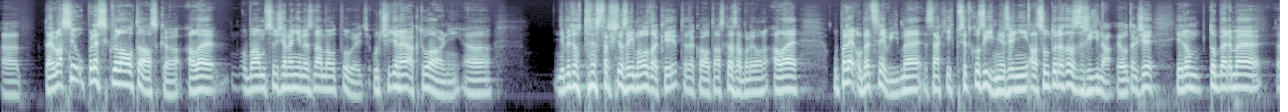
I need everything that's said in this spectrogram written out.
A to je vlastně úplně skvělá otázka, ale obávám se, že na ní neznáme odpověď. Určitě ne aktuální. A mě by to teda strašně zajímalo taky, to je taková otázka za milion, ale úplně obecně víme z nějakých předchozích měření, ale jsou to data z října, jo? takže jenom to berme eh,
